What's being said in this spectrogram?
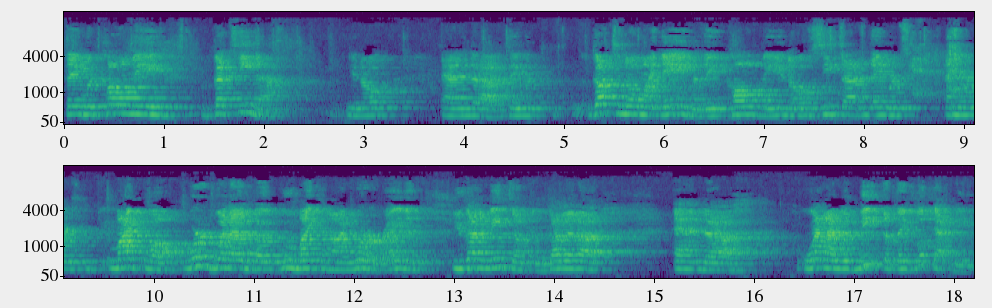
They would call me Bettina, you know, and uh, they would got to know my name, and they called me, you know, Zita, and they were and there were, Mike, well, word went out about who Mike and I were, right? And you got to meet them and da da da. And uh, when I would meet them, they'd look at me.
